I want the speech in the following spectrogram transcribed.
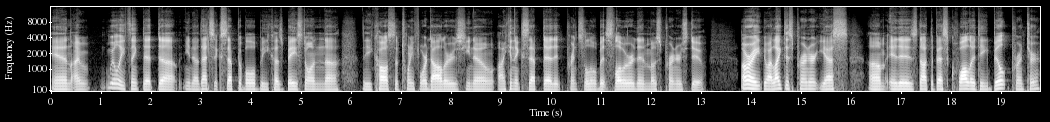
And I really think that, uh, you know, that's acceptable because based on uh, the cost of $24, you know, I can accept that it prints a little bit slower than most printers do. All right, do I like this printer? Yes. Um, it is not the best quality built printer,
